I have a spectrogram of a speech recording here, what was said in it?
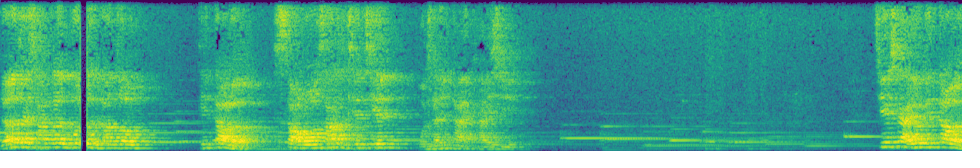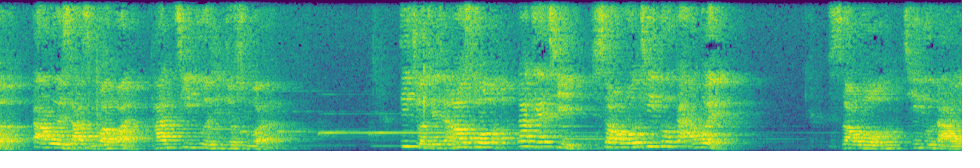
然后在唱歌的过程当中，听到了扫罗杀死千千，我相信他很开心。接下来又听到了大卫杀死万万，他嫉妒的心就出来了。第九节讲到说，那天起扫罗嫉妒大卫，扫罗嫉妒大卫，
